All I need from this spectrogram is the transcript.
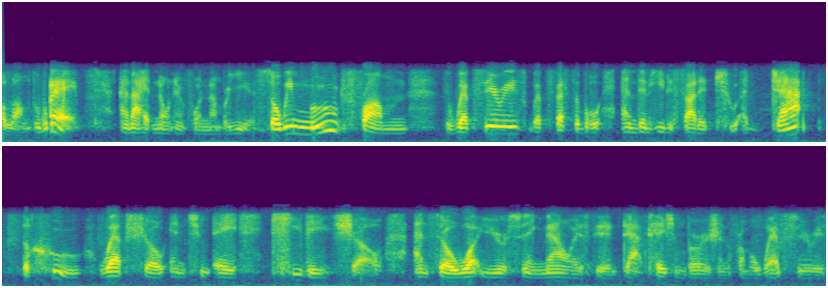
along the way. And I had known him for a number of years. So we moved from the web series, web festival, and then he decided to adapt the Who web show into a TV show. And so what you're seeing now is the adaptation version from a web series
